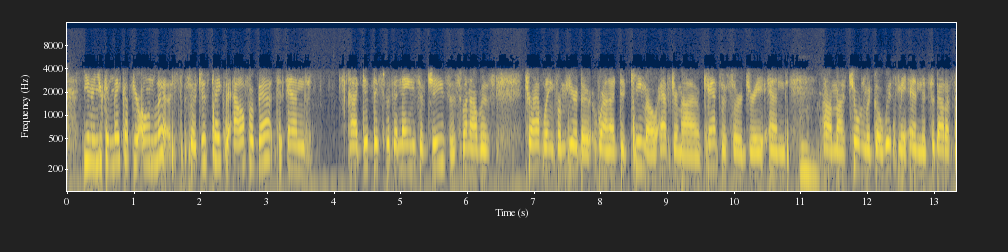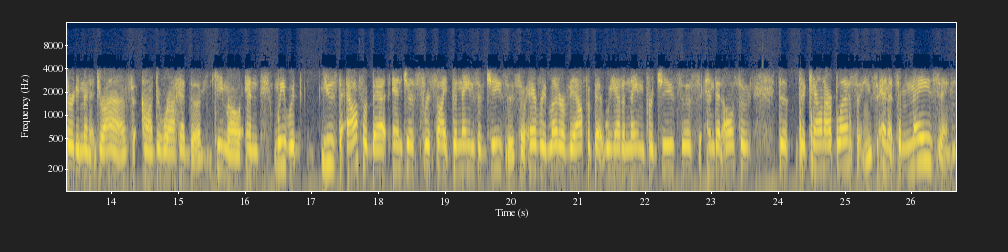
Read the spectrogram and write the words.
you know, you can make up your own list. So just take the alphabet and I did this with the names of Jesus when I was traveling from here to when I did chemo after my cancer surgery, and mm. uh, my children would go with me, and it's about a 30 minute drive uh, to where I had the chemo, and we would use the alphabet and just recite the names of Jesus. So every letter of the alphabet, we had a name for Jesus, and then also to, to count our blessings. And it's amazing,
